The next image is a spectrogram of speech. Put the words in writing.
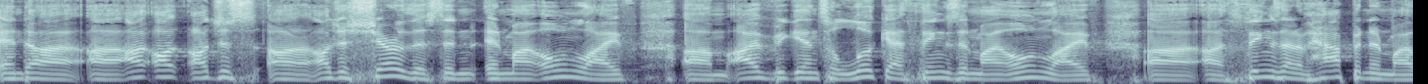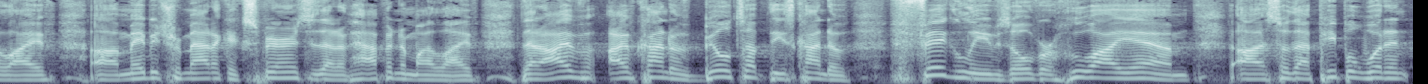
And uh, uh I'll, I'll, just uh, I'll just share this in, in my own life. Um, I've begun to look at things in my own life, things that have happened in my life, maybe traumatic experiences that have happened in my life, that I've I've kind of built up these kind of fig leaves over who I am, so that people wouldn't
